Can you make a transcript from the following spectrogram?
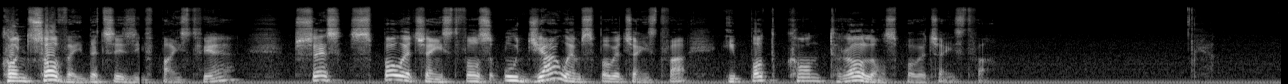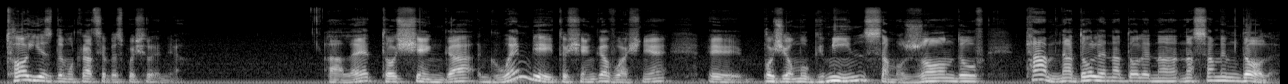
końcowej decyzji w państwie przez społeczeństwo, z udziałem społeczeństwa i pod kontrolą społeczeństwa. To jest demokracja bezpośrednia. Ale to sięga głębiej, to sięga właśnie y, poziomu gmin, samorządów, tam na dole, na dole, na, na samym dole.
